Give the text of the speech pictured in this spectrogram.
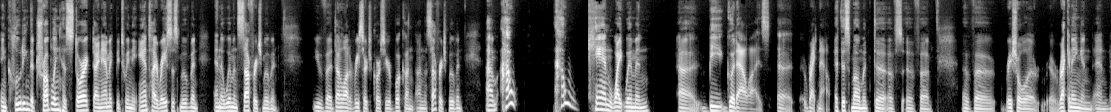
including the troubling historic dynamic between the anti-racist movement and the women's suffrage movement you've uh, done a lot of research, of course, of your book on on the suffrage movement. Um, how how can white women uh, be good allies uh, right now at this moment uh, of of uh, of uh, racial reckoning and and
